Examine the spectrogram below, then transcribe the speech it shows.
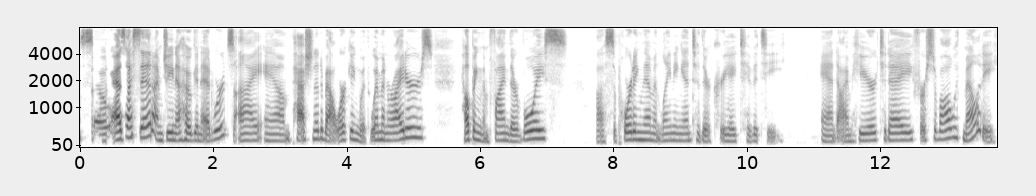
So, as I said, I'm Gina Hogan Edwards. I am passionate about working with women writers, helping them find their voice, uh, supporting them and leaning into their creativity. And I'm here today, first of all, with Melody.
